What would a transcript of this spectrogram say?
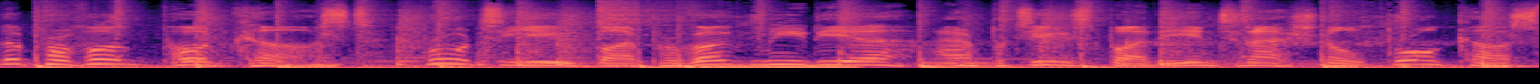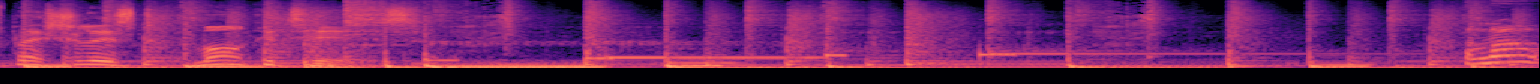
The Provoke Podcast, brought to you by Provoke Media and produced by the international broadcast specialist Markettiers. Hello,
